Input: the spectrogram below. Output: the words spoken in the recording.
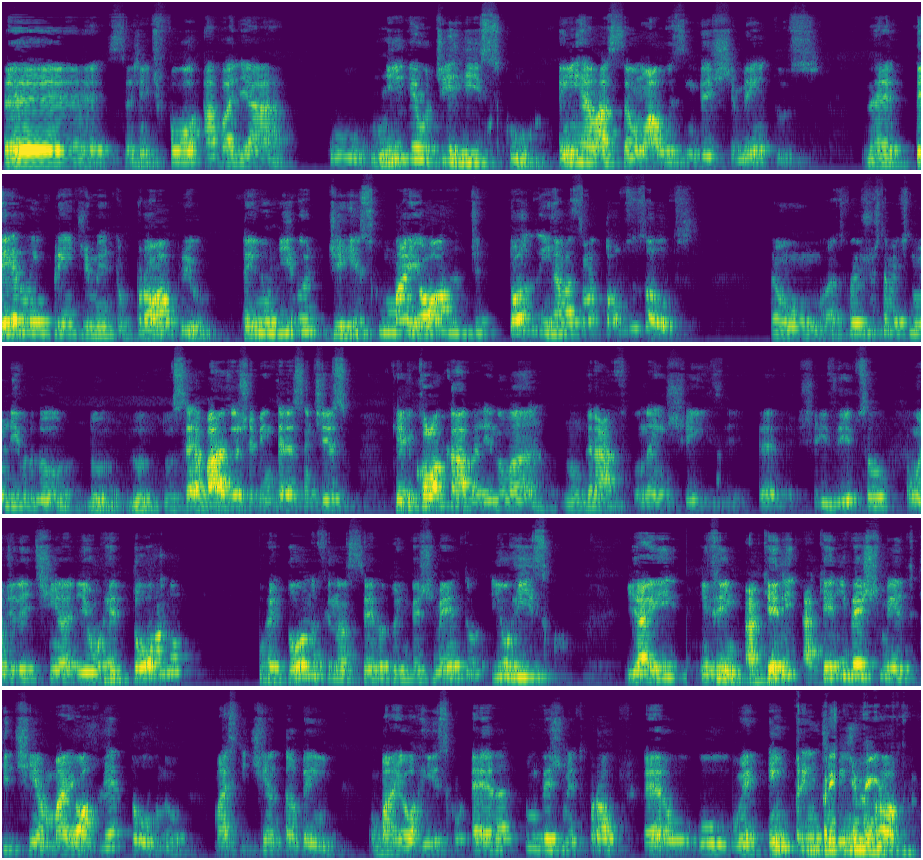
é, se a gente for avaliar o nível de risco em relação aos investimentos, né, ter um empreendimento próprio tem um nível de risco maior de todo, em relação a todos os outros. Então, foi justamente no livro do, do, do, do Cerbasi, eu achei bem interessante isso, que ele colocava ali numa, num gráfico, né, em X, é, XY, onde ele tinha ali o retorno, o retorno financeiro do investimento e o risco. E aí, enfim, aquele, aquele investimento que tinha maior retorno, mas que tinha também o maior risco, era o investimento próprio, era o, o empreendimento, empreendimento, próprio.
